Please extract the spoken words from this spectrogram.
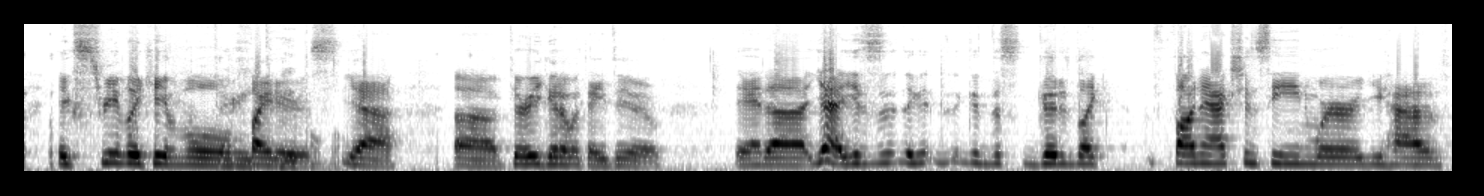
extremely capable Very fighters. capable. Yeah, uh, very good at what they do, and uh, yeah, it's this good like fun action scene where you have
